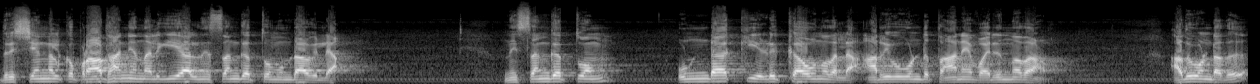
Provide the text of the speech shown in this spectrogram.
ദൃശ്യങ്ങൾക്ക് പ്രാധാന്യം നൽകിയാൽ നിസ്സംഗത്വം ഉണ്ടാവില്ല. നിസ്സംഗത്വം ഉണ്ടാക്കിയെടുക്കാവുന്നതല്ല അറിവുകൊണ്ട് താനെ വരുന്നതാണ്. അതുകൊണ്ടത്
